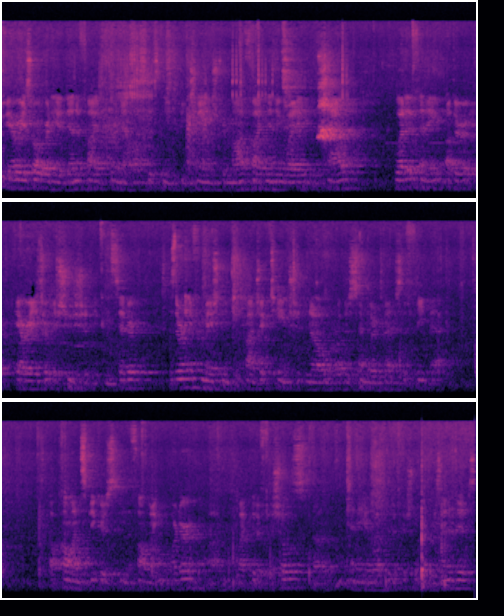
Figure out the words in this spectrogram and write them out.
do areas already identified for analysis need to be changed or modified in any way? How? What, if any, other areas or issues should be considered? Is there any information that the project team should know or other similar types of feedback? I'll call on speakers in the following order. Uh, elected officials, uh, any elected official representatives,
